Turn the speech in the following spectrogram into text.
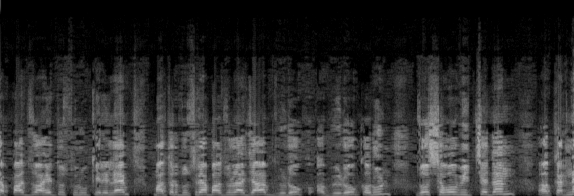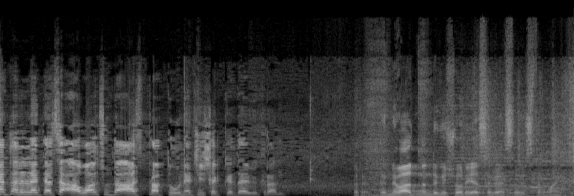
तपास जो आहे तो सुरू केलेला आहे. मात्र दुसऱ्या बाजूला ज्या व्हिडिओ व्हिडिओ करून जो शवविच्छेदन करण्यात आलेला आहे त्याचा अहवाल सुद्धा आज प्राप्त होण्याची शक्यता आहे विक्रांत. धन्यवाद नंदकिशोर या सगळ्या सविस्तर माहिती.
